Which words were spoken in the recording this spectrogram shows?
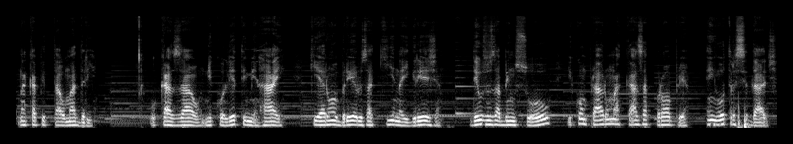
na capital Madrid. O casal Nicoleta e Mihai, que eram obreiros aqui na igreja, Deus os abençoou e compraram uma casa própria em outra cidade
